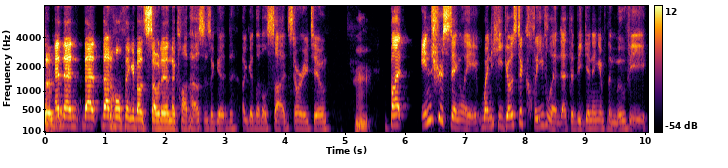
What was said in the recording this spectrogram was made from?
So and then that that whole thing about soda in the clubhouse is a good a good little side story too. Hmm. but interestingly when he goes to cleveland at the beginning of the movie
